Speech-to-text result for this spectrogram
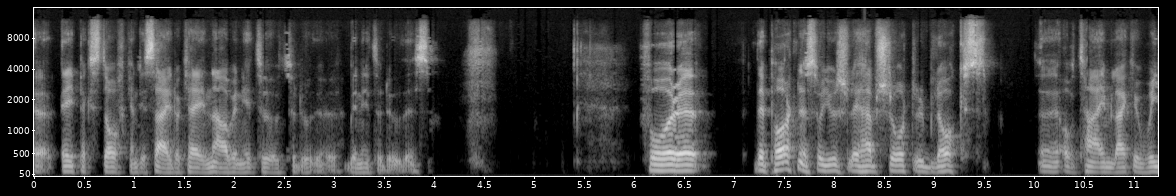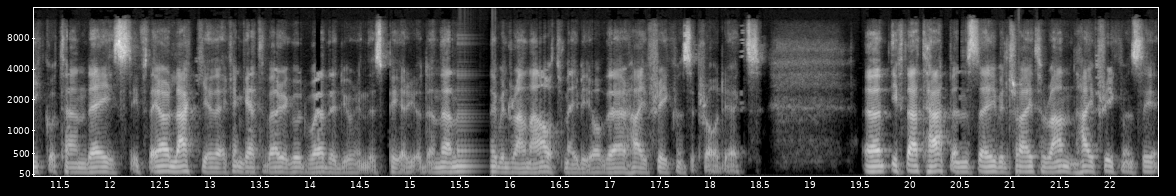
uh, Apex staff can decide, okay, now we need to, to do, we need to do this. For uh, the partners will usually have shorter blocks uh, of time, like a week or 10 days. If they are lucky, they can get very good weather during this period, and then they will run out maybe of their high frequency projects. If that happens, they will try to run high frequency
